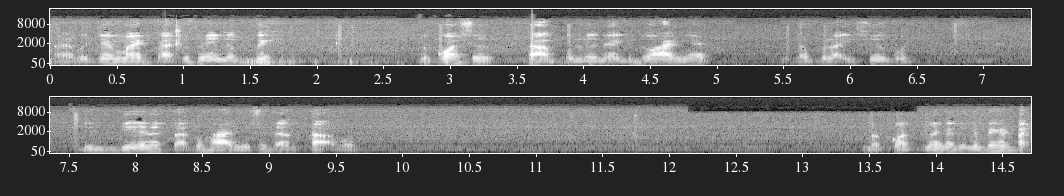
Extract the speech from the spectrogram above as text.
Ha, berarti malaikat tu sebenarnya lebih berkuasa. Tak pula nak jadi Tuhan kan. Bukan pula Isa pun. Dia, dia letak Tuhan. Isa tak letak pun. Berkuat, mereka tu lebih hebat.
